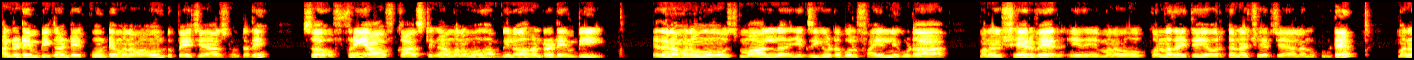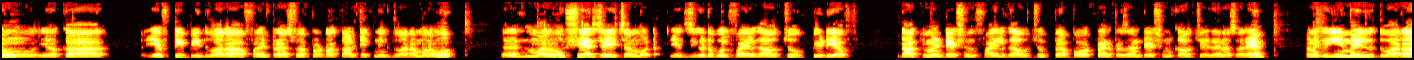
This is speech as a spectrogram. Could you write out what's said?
హండ్రెడ్ ఎంబీ కంటే ఎక్కువ ఉంటే మనం అమౌంట్ పే చేయాల్సి ఉంటుంది సో ఫ్రీ ఆఫ్ కాస్ట్గా మనము బిలో హండ్రెడ్ ఎంబీ. ఏదైనా మనము స్మాల్ ఎగ్జిక్యూటబుల్ ఫైల్ని కూడా మనం షేర్ వేర్ మనం కొన్నదైతే ఎవరికైనా షేర్ చేయాలనుకుంటే మనము ఈ యొక్క ఎఫ్టిపి ద్వారా ఫైల్ ట్రాన్స్ఫర్ ప్రోటోకాల్ టెక్నిక్ ద్వారా మనము మనం షేర్ చేయొచ్చు అనమాట ఎగ్జిక్యూటబుల్ ఫైల్ కావచ్చు పీడిఎఫ్ డాక్యుమెంటేషన్ ఫైల్ కావచ్చు పవర్ పాయింట్ ప్రజెంటేషన్ కావచ్చు ఏదైనా సరే మనకు ఈమెయిల్ ద్వారా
